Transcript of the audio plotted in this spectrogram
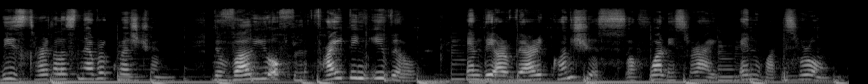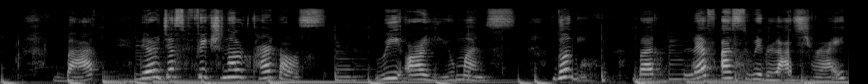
these turtles never question the value of fighting evil, and they are very conscious of what is right and what is wrong. But they are just fictional turtles. We are humans. Don't but left us with lives, right?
